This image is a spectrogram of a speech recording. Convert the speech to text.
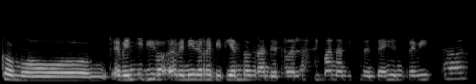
como he venido, he venido repitiendo durante toda la semana en diferentes entrevistas,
